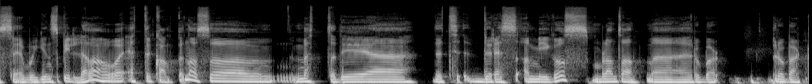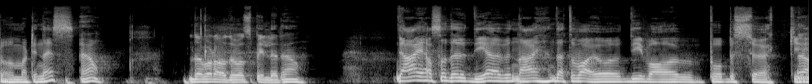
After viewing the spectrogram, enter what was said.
se Wiggen spille, da. og etter kampen da, så møtte de Dress Amigos, annet med Robert, Roberto Martinez. Ja, det var da du var spiller, ja. Nei, altså det, de, nei, dette var jo De var på besøk i ja,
